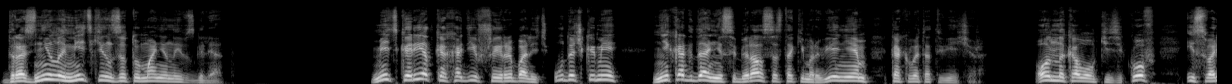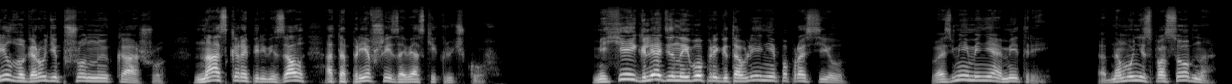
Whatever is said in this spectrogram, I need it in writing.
дразнила Митькин затуманенный взгляд. Митька, редко ходивший рыбалить удочками, никогда не собирался с таким рвением, как в этот вечер. Он наколол кизиков и сварил в огороде пшенную кашу, наскоро перевязал отопревшие завязки крючков. Михей, глядя на его приготовление, попросил. — Возьми меня, Митрий. Одному не способна.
